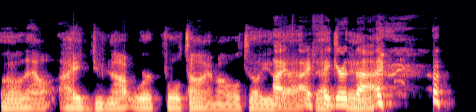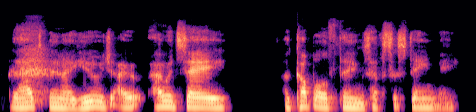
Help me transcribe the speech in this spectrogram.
Well, now I do not work full time. I will tell you that. I, I figured been, that. that's been a huge, I, I would say a couple of things have sustained me.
